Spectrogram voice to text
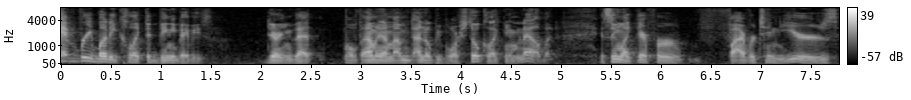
everybody collected Beanie Babies during that. Well, I mean, I'm, I know people are still collecting them now, but it seemed like there for five or ten years,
